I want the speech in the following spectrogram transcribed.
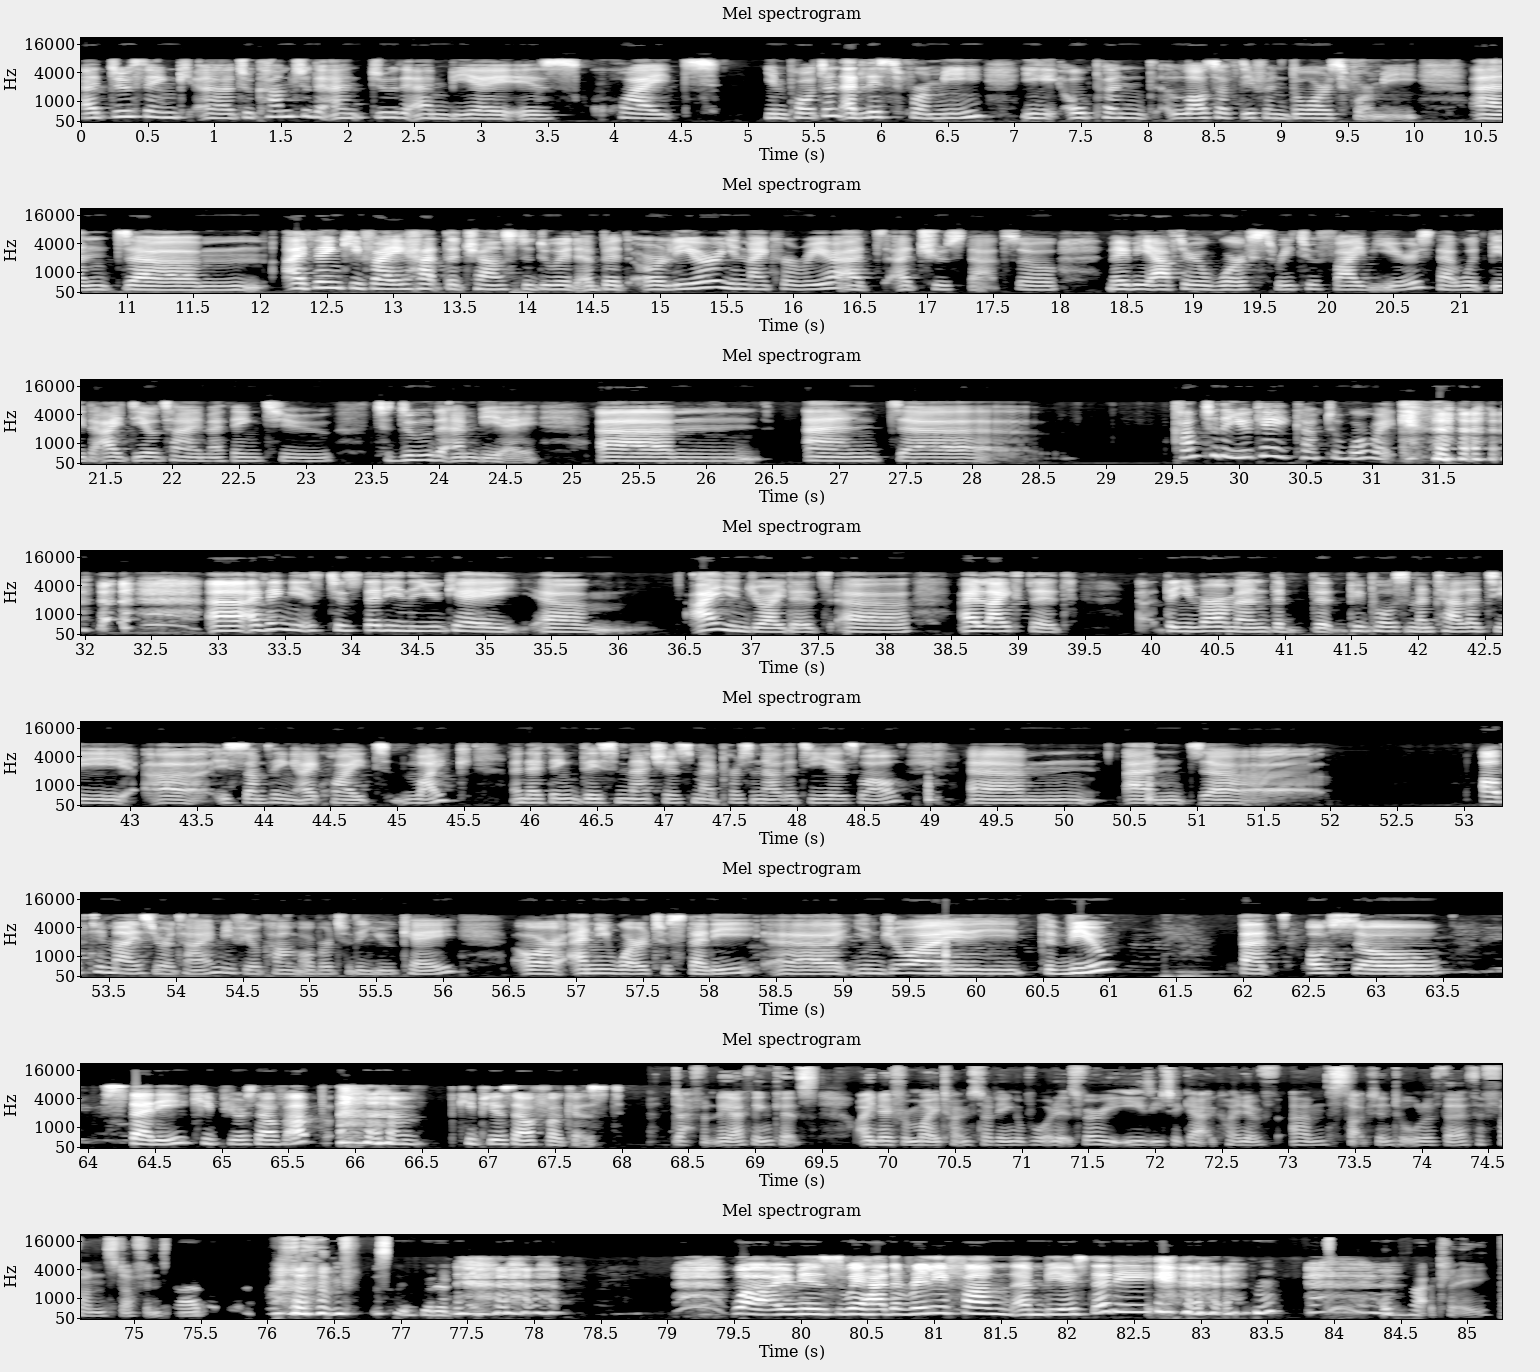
I do think uh, to come to the do the MBA is quite important at least for me. It opened lots of different doors for me. And um, i think if i had the chance to do it a bit earlier in my career i'd, I'd choose that. So maybe after it works three to five years that would be the ideal time i think to to do the mba um, and uh, come to the UK, come to Warwick. uh, I think it's to study in the UK. Um, I enjoyed it. Uh, I liked it. The environment, the, the people's mentality uh, is something I quite like, and I think this matches my personality as well. Um, and uh, optimize your time if you come over to the UK or anywhere to study. Uh, enjoy the view, but also study, keep yourself up, keep yourself focused. Definitely, I think it's. I know from my time studying abroad, it's very easy to get kind of um, sucked into all of the the fun stuff instead. Um, so well, it means we had a really fun MBA study. exactly.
